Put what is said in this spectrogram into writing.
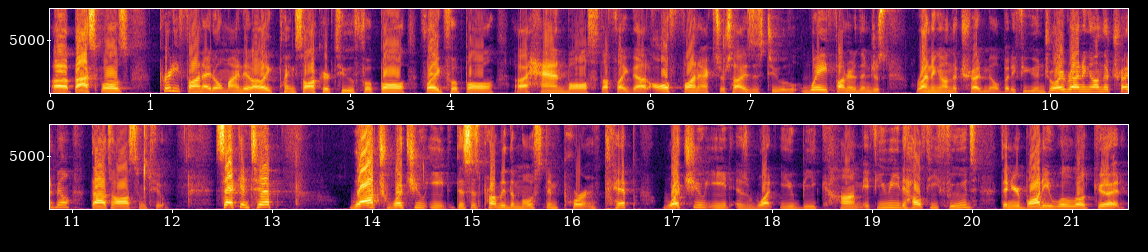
Uh, basketball's pretty fun. I don't mind it. I like playing soccer too, football, flag football, uh, handball, stuff like that. All fun exercises too. Way funner than just running on the treadmill. But if you enjoy running on the treadmill, that's awesome too. Second tip, watch what you eat. This is probably the most important tip. What you eat is what you become. If you eat healthy foods, then your body will look good.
